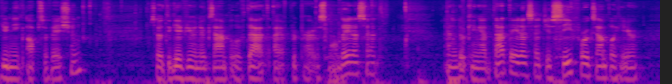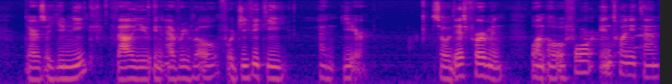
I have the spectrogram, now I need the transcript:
unique observation. So to give you an example of that, I have prepared a small data set. And looking at that data set, you see, for example, here, there's a unique value in every row for GV key and year. So this firm oh oh in 1004 in 2010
